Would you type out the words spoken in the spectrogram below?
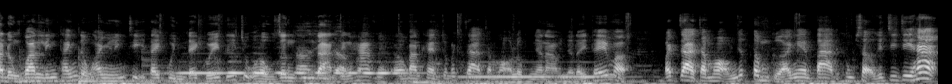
uh, đồng quan lính thánh đồng anh lính trị tay quỳnh tay quế tứ trụ hầu dân cung đàn tiếng hát này. Ban khen cho bách gia chăm họ lộc nhà nào nhà đấy. Thế mà bách gia chăm họ nhất tâm cửa anh em ta thì không sợ cái chi chi ha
